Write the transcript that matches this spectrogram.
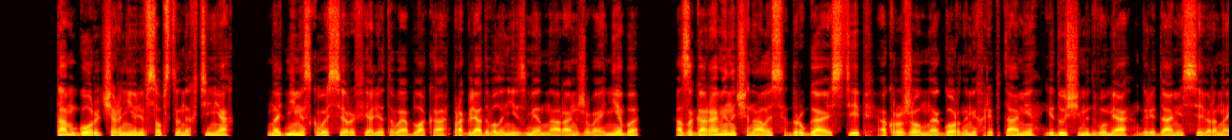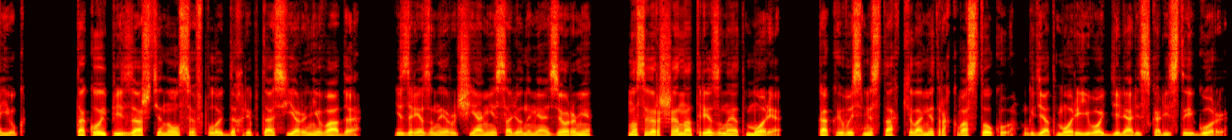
Там горы чернели в собственных тенях, над ними сквозь серо-фиолетовые облака проглядывало неизменно оранжевое небо, а за горами начиналась другая степь, окруженная горными хребтами, идущими двумя грядами с севера на юг. Такой пейзаж тянулся вплоть до хребта Сьерра-Невада, изрезанный ручьями и солеными озерами, но совершенно отрезанный от моря, как и в 800 километрах к востоку, где от моря его отделяли скалистые горы.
